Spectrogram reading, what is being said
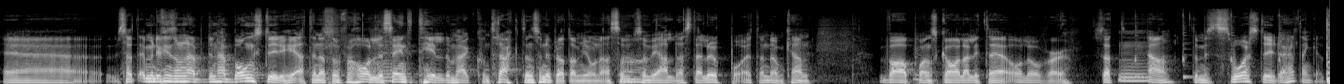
Eh, så att, men det finns den här, den här bångstyrigheten, att de förhåller sig inte till de här kontrakten som du pratar om Jonas, som, som vi alla ställer upp på, utan de kan vara på en skala lite all over. Så att, ja, de är svårstyrda helt enkelt.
